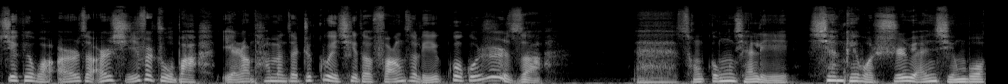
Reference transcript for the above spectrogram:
借给我儿子儿媳妇住吧，也让他们在这贵气的房子里过过日子。哎，从工钱里先给我十元行不？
